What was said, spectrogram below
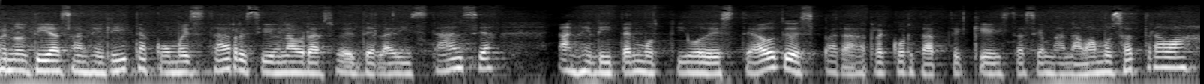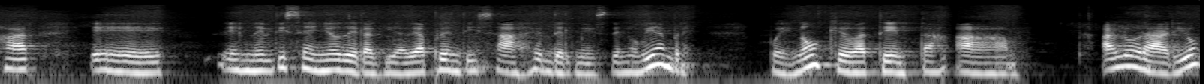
Buenos días, Angelita, ¿cómo está? Recibe un abrazo desde la distancia. Angelita, el motivo de este audio es para recordarte que esta semana vamos a trabajar eh, en el diseño de la guía de aprendizaje del mes de noviembre. Bueno, quedo atenta al horario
